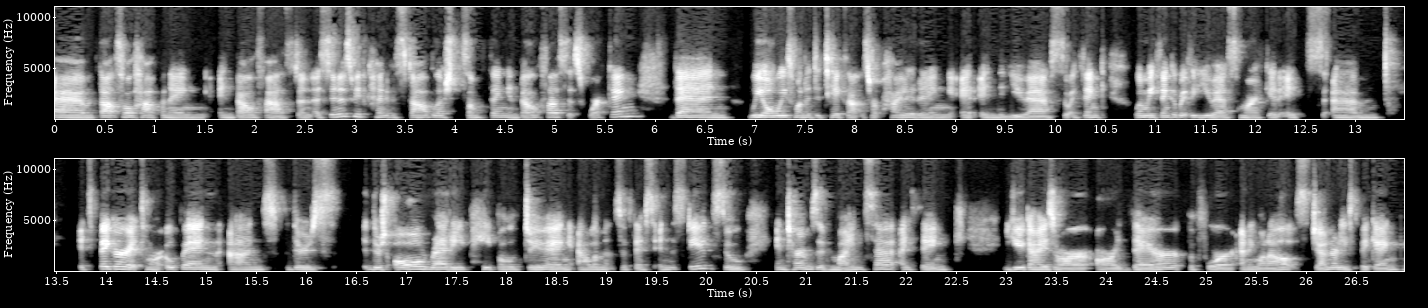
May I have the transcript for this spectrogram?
um, that's all happening in Belfast. And as soon as we've kind of established something in Belfast that's working, then we always wanted to take that and start piloting it in the US. So I think when we think about the US market, it's um, it's bigger it's more open and there's there's already people doing elements of this in the states so in terms of mindset i think you guys are are there before anyone else generally speaking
